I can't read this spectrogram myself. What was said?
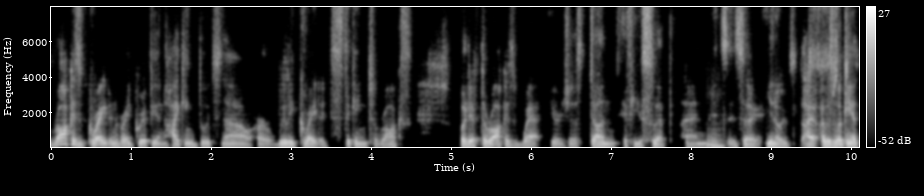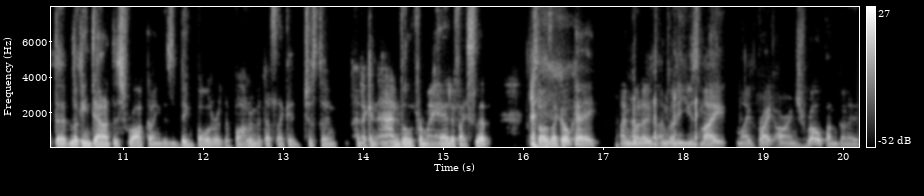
rock is great and very grippy and hiking boots now are really great at sticking to rocks but if the rock is wet you're just done if you slip. And mm. it's, it's a you know I, I, was looking at the looking down at this rock going there's a big boulder at the bottom it that's like a just a like an anvil for my head if i slip. So i was like okay i'm gonna i'm gonna use my my bright orange rope. I'm gonna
